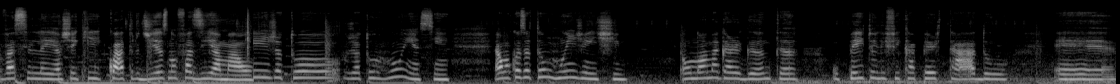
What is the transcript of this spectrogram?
Vacilei, achei que quatro dias não fazia mal. E já tô, já tô ruim, assim. É uma coisa tão ruim, gente. É um nó na garganta, o peito ele fica apertado, é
